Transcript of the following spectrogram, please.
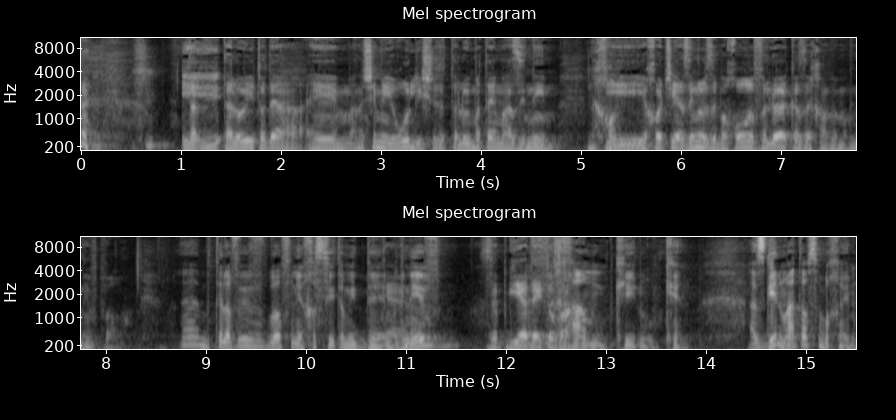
תלוי, אתה יודע, אנשים העירו לי שזה תלוי מתי מאזינים. נכון. כי יכול להיות שיאזינו לזה בחורף ולא יהיה כזה חם ומגניב כבר. אה, בתל אביב באופן יחסי תמיד אה, כן. מגניב. זה פגיעה די טובה. וחם, כאילו, כן. אז גיל, מה אתה עושה בחיים?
